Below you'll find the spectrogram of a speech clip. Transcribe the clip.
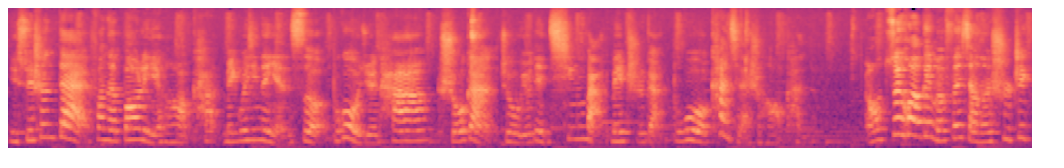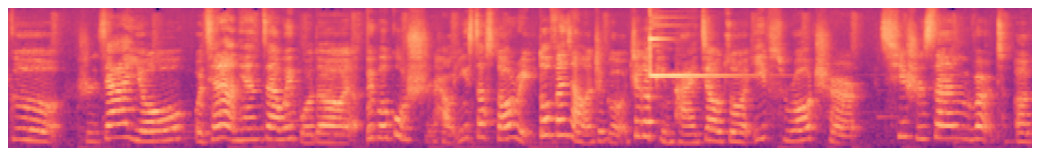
你随身带，放在包里也很好看。玫瑰金的颜色，不过我觉得它手感就有点轻吧，没质感。不过看起来是很好看的。然后最后要跟你们分享的是这个指甲油，我前两天在微博的微博故事，还有 Insta Story 都分享了这个，这个品牌叫做 Yves Rocher。七十三 vert a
